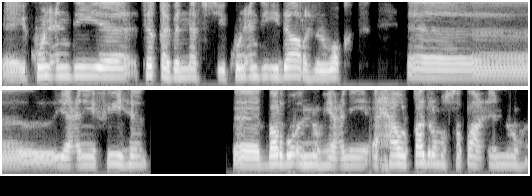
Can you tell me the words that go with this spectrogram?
يكون عندي ثقة بالنفس يكون عندي إدارة للوقت. يعني فيه برضو إنه يعني أحاول قدر المستطاع إنه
